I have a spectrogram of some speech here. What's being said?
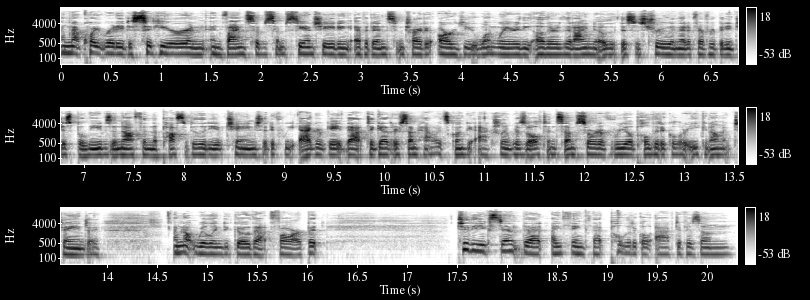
I'm not quite ready to sit here and, and find some substantiating evidence and try to argue one way or the other that I know that this is true and that if everybody just believes enough in the possibility of change, that if we aggregate that together, somehow it's going to actually result in some sort of real political or economic change. I, I'm not willing to go that far. But to the extent that I think that political activism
